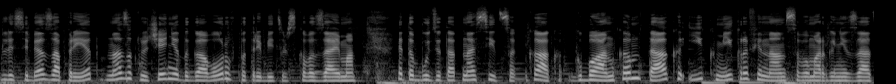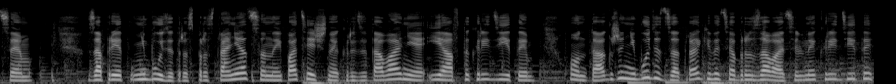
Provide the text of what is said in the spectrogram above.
для себя запрет на заключение договоров потребительского займа. Это будет относиться как к банкам, так и к микрофинансовым организациям. Запрет не будет распространяться на ипотечное кредитование и автокредиты. Он также не будет затрагивать образовательные кредиты,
